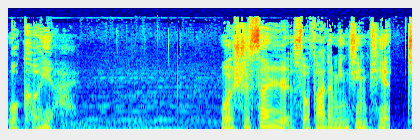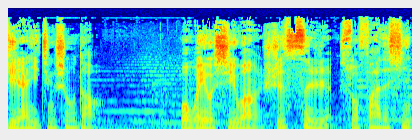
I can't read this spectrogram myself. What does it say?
我可以爱。我十三日所发的明信片既然已经收到，我唯有希望十四日所发的信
